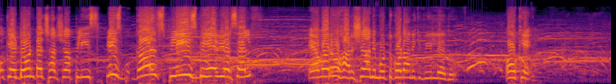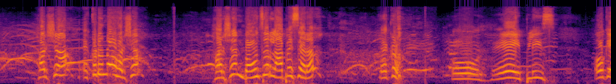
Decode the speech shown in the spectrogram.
Okay don't touch Harsha please please girls please behave yourself ఎవరు హర్షని ముట్టుకోవడానికి వీల్లేదు. ఓకే హర్ష ఎక్కడున్నావు హర్ష? హర్షన్ బౌన్సర్ లాపేశారా? ఎక్కడ? ఓ ఏ ప్లీజ్ ఓకే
